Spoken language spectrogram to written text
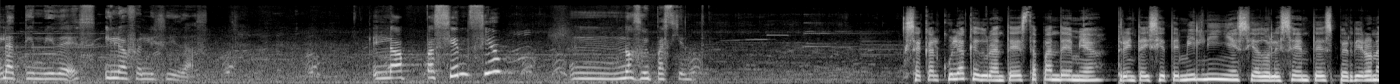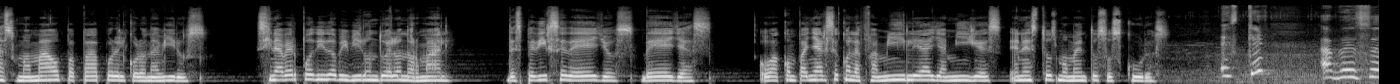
la timidez y la felicidad. La paciencia, mm, no soy paciente. Se calcula que durante esta pandemia, 37 mil niñas y adolescentes perdieron a su mamá o papá por el coronavirus, sin haber podido vivir un duelo normal, despedirse de ellos, de ellas, o acompañarse con la familia y amigues en estos momentos oscuros. Es que a veces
